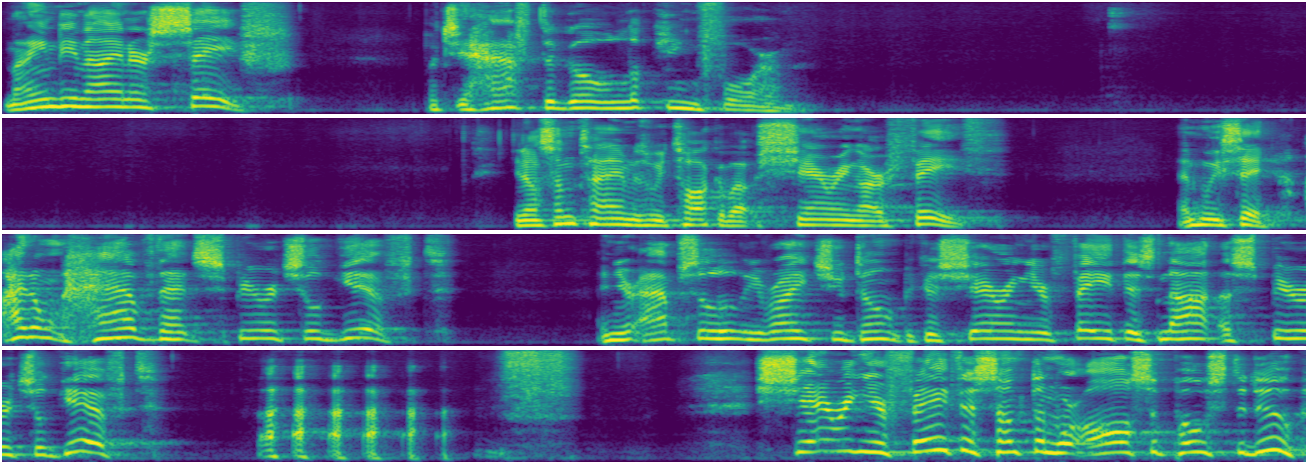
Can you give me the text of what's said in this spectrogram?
99 are safe, but you have to go looking for them. You know, sometimes we talk about sharing our faith and we say, I don't have that spiritual gift. And you're absolutely right, you don't, because sharing your faith is not a spiritual gift. sharing your faith is something we're all supposed to do.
